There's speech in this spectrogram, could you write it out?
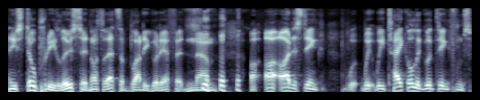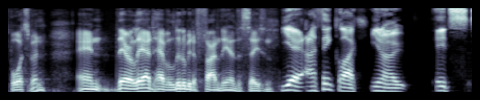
and he's still pretty lucid. And I thought that's a bloody good effort. And um, I, I just think we, we take all the good things from sportsmen, and they're allowed to have a little bit of fun at the end of the season. Yeah, I think like you know, it's.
